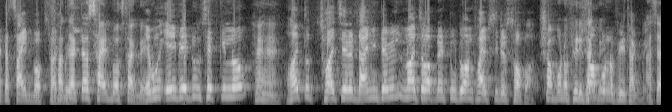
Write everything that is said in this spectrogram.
একটা সাইড বক্স থাকবে। সাথে একটা সাইড বক্স থাকবে। এবং এই বেডরুম সেট কিনলেও হ্যাঁ হ্যাঁ। হয়তো ছয় চেয়ারের ডাইনিং টেবিল নয়তো আপনার টু টু ওয়ান ফাইভ সিটের সোফা সম্পূর্ণ ফ্রি থাকবে। সম্পূর্ণ ফ্রি থাকবে। আচ্ছা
